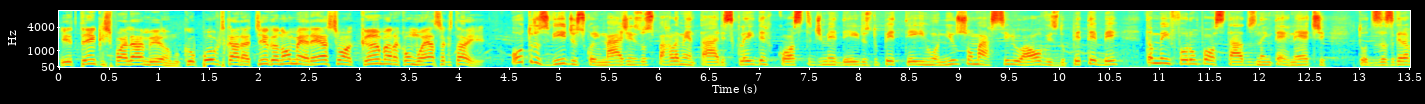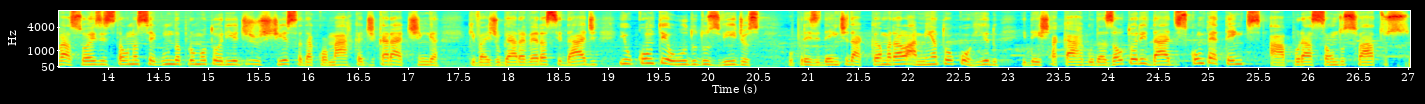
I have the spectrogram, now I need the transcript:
e tem que espalhar mesmo, que o povo de Caratinga não merece uma câmera como essa que está aí. Outros vídeos com imagens dos parlamentares Cleider Costa de Medeiros, do PT, e Ronilson Marcílio Alves, do PTB, também foram postados na internet. Todas as gravações estão na segunda Promotoria de Justiça da comarca de Caratinga, que vai julgar a veracidade e o conteúdo dos vídeos. O presidente da Câmara lamenta o ocorrido e deixa a cargo das autoridades competentes a apuração dos fatos.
